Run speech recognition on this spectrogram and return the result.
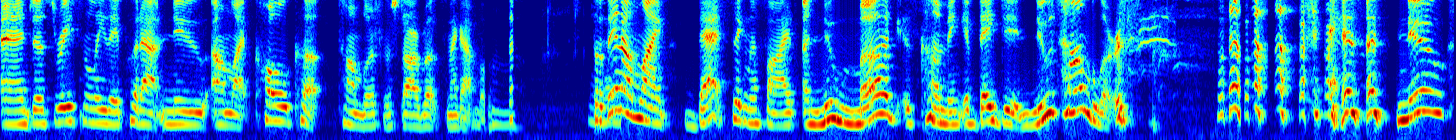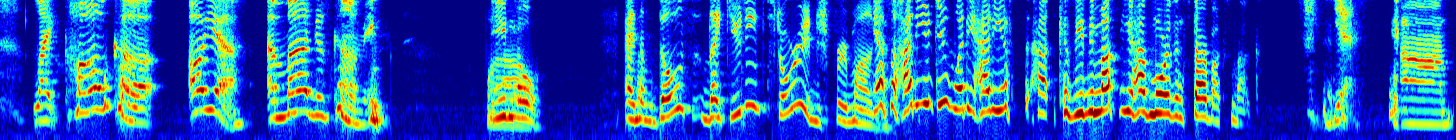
And just recently they put out new um like cold cup tumblers for starbucks and i got mm-hmm. So then I'm like, that signifies a new mug is coming if they did new tumblers and a new like cold cup. Oh yeah, a mug is coming. Wow. You know. And those like you need storage for mugs. Yeah. So how do you do what? Do you, how do you? Because you must you have more than Starbucks mugs. Yes. um,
